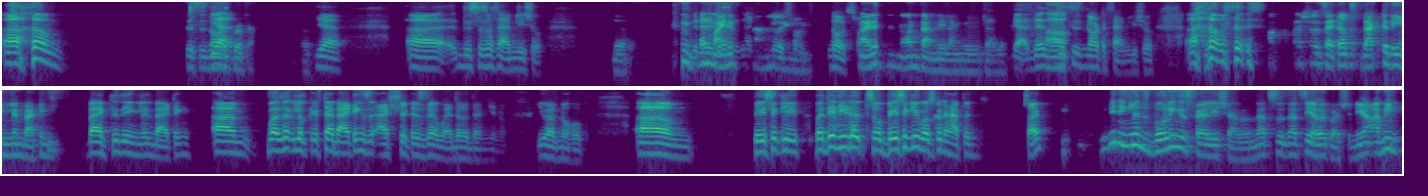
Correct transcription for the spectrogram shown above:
Um, this is not yeah, a professional. Yeah uh, this is a family show. Yeah. Minus no, it's not. No, it's not. Minus non-family language. Rather. Yeah, uh, this is not a family show. Um, professional setups. Back to the England batting. Back to the England batting. Um, well, look, look, if their batting is as shit as their weather, then you know you have no hope. Um, basically, but they need it. So basically, what's going to happen? Sorry. Even England's bowling is fairly shallow, and that's that's the other question. Yeah, I mean,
